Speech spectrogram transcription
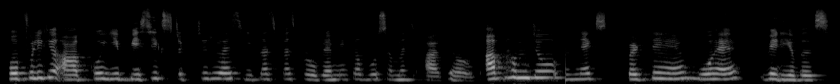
होपफुली कि आपको ये बेसिक स्ट्रक्चर जो है सी प्लस प्लस प्रोग्रामिंग का वो समझ आ गया होगा। अब हम जो नेक्स्ट पढ़ते हैं वो है वेरिएबल्स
